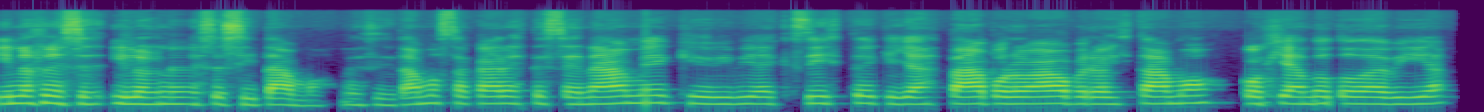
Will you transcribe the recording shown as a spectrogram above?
Y, nos los necesitamos. Necesitamos sacar este Sename que hoy día existe, que ya está aprobado, pero ahí estamos cojeando todavía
